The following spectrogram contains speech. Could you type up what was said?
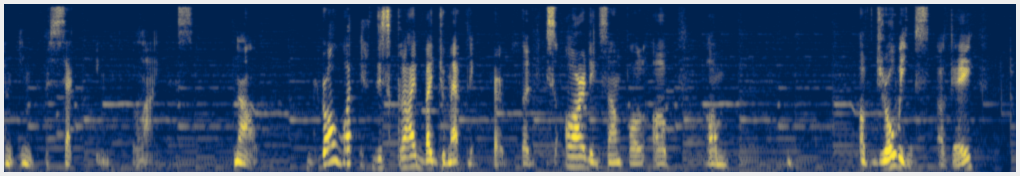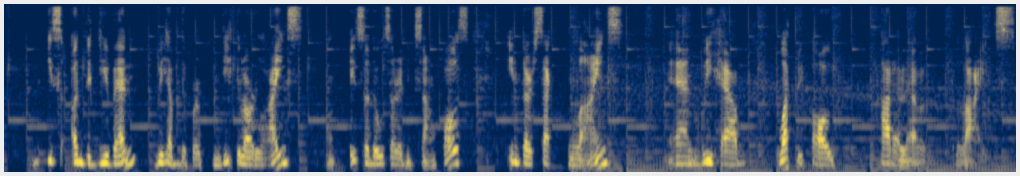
an intersecting lines. Now, draw what is described by geometric curves. So these are the example of um, of drawings. Okay, these on the given we have the perpendicular lines. Okay, so those are examples, intersecting lines, and we have what we call parallel lines.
